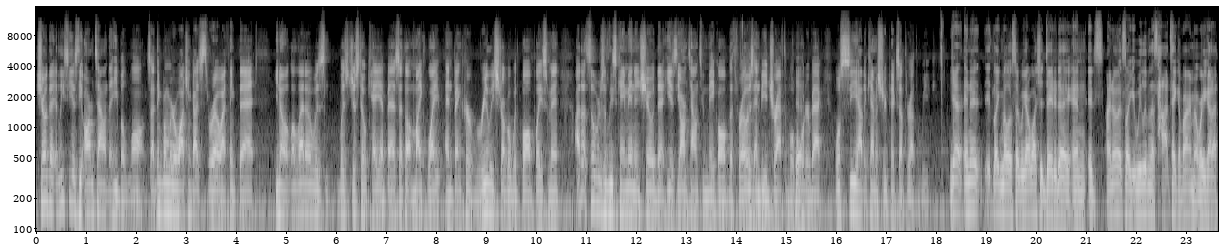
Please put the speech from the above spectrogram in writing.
showed that at least he has the arm talent that he belongs. I think when we were watching guys throw, I think that you know Lauletta was was just okay at best. I thought Mike White and Ben Kerr really struggled with ball placement. I thought Silvers at least came in and showed that he has the arm talent to make all of the throws and be a draftable Yeah. quarterback. We'll see how the chemistry picks up throughout the week. Yeah, and it, it like Mello said, we got to watch it day to day. And it's I know it's like we live in this hot take environment where you gotta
